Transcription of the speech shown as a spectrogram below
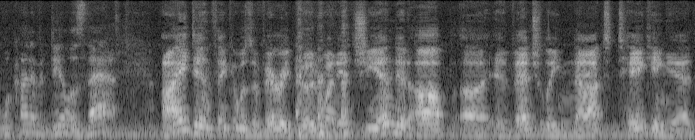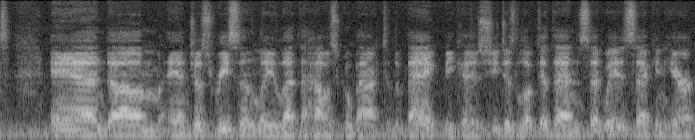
What kind of a deal is that? I didn't think it was a very good one. It, she ended up uh, eventually not taking it and um, and just recently let the house go back to the bank because she just looked at that and said, "Wait a second here,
